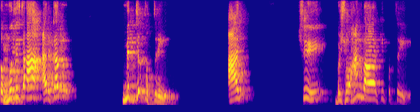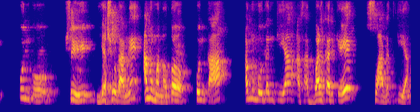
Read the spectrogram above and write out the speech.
तो मुदिता अर्कम मित्र पुत्री। आज श्री विश्वान बाबा की पुत्री, उनको श्री यशोदा ने अनुमन तो उनका अनुमोदन किया, अर्थात बढ़ करके स्वागत किया।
